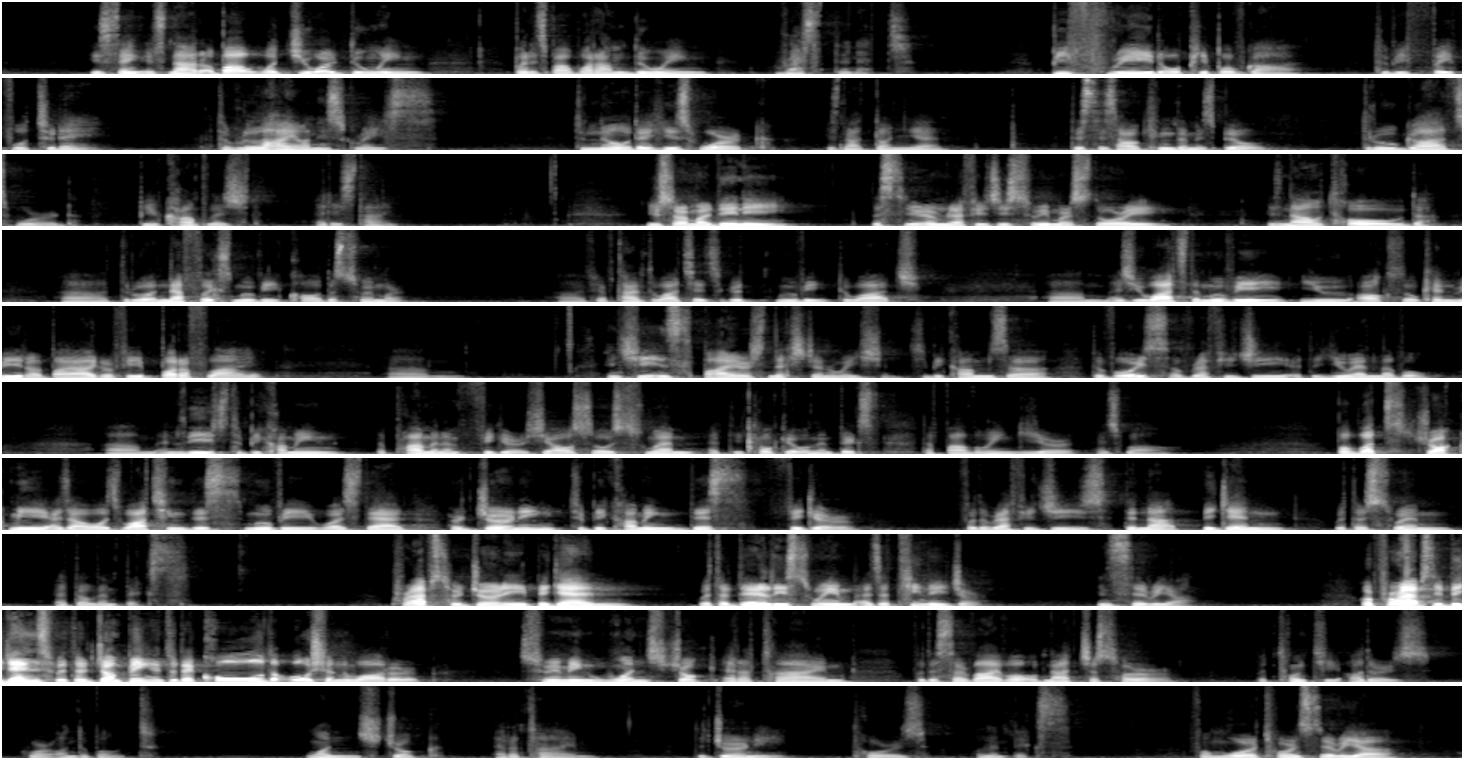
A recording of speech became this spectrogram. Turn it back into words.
He's saying it's not about what you are doing, but it's about what I'm doing. Rest in it. Be freed, O people of God, to be faithful today, to rely on His grace, to know that His work is not done yet. This is how kingdom is built through God's word being accomplished at His time. Yusra Mardini, the Syrian refugee swimmer story, is now told uh, through a Netflix movie called The Swimmer. Uh, if you have time to watch it, it's a good movie to watch. Um, as you watch the movie, you also can read her biography, Butterfly. Um, and she inspires next generation. She becomes uh, the voice of refugee at the UN level um, and leads to becoming the prominent figure. She also swam at the Tokyo Olympics the following year as well. But what struck me as I was watching this movie was that her journey to becoming this figure for the refugees did not begin with her swim at the Olympics. Perhaps her journey began with her daily swim as a teenager in Syria. Or perhaps it begins with her jumping into the cold ocean water swimming one stroke at a time for the survival of not just her, but 20 others who are on the boat. One stroke at a time, the journey towards Olympics. From war torn Syria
